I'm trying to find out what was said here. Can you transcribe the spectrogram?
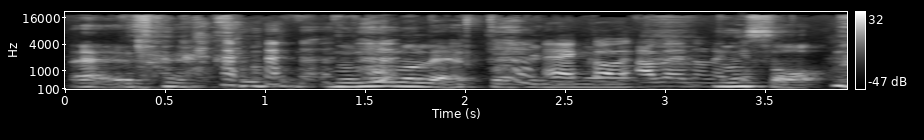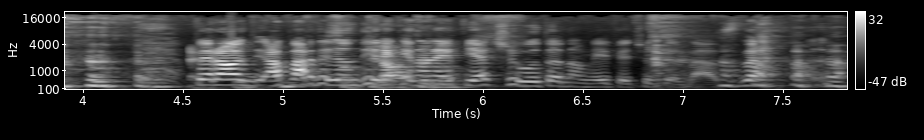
Eh, ecco, non, non l'ho letto, quindi Ecco, non, me non non so. Però Ecco, a parte non dire che non è piaciuto, non mi è piaciuto e basta.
